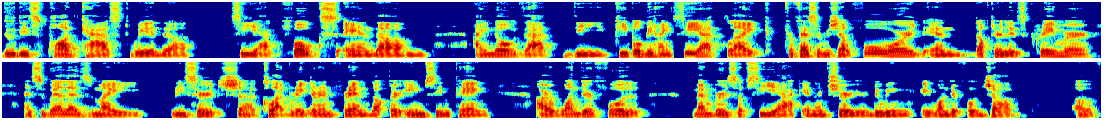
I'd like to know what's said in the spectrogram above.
do this podcast with uh, SEAC folks and um, I know that the people behind SEAC, like Professor Michelle Ford and Dr. Liz Kramer, as well as my research uh, collaborator and friend, Dr. Aim Sinpeng, are wonderful members of SEAC, and I'm sure you're doing a wonderful job of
